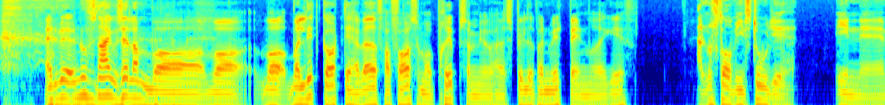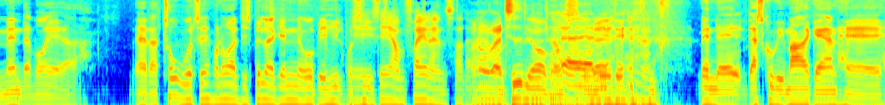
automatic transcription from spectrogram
Det, nu snakker vi selv om, hvor, hvor, hvor, hvor lidt godt det har været fra Forsum og Prip, som jo har spillet på en midtbane mod AGF. Ja, nu står vi i et studie en øh, mandag, hvor jeg er der to uger til? Hvornår er de spiller igen OB helt præcis? Det, det er om fredagen, så der Og har været tidligere op også. Ja, det er det. Men øh, der skulle vi meget gerne have,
